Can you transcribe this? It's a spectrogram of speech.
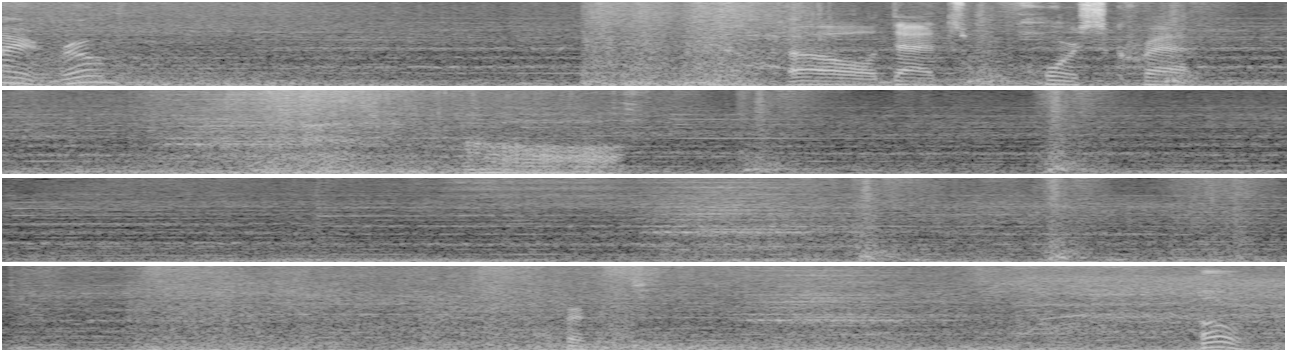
Get out of the fire, bro. Oh, that's horse crap. Oh. Perfect. Oh.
